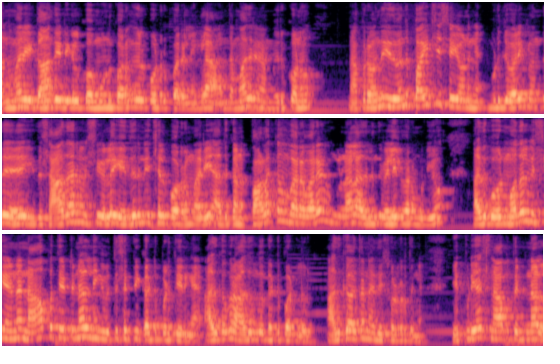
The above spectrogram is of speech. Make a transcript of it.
அந்த மாதிரி காந்தியடிகள் மூணு குரங்குகள் போட்டிருப்பாரு இல்லைங்களா? அந்த மாதிரி நம்ம இருக்கணும். அப்புறம் வந்து இது வந்து பயிற்சி செய்யணுங்க. முடிஞ்ச வரைக்கும் வந்து இது சாதாரண விஷயம் இல்லை எதிர்நீச்சல் போடுற மாதிரி. அதுக்கான பழக்கம் வர வர உங்களால் அதுலேருந்து வெளியில் வர முடியும். அதுக்கு ஒரு முதல் விஷயம் என்ன நாற்பத்தெட்டு நாள் நீங்கள் வித்து சக்தி கட்டுப்படுத்திடுங்க அதுக்கப்புறம் அது உங்கள் கட்டுப்பாட்டில் இருக்கும். அதுக்காக தான் நான் இதை சொல்கிறதுங்க எப்படியாச்சும் நாற்பத்தெட்டு நாள்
